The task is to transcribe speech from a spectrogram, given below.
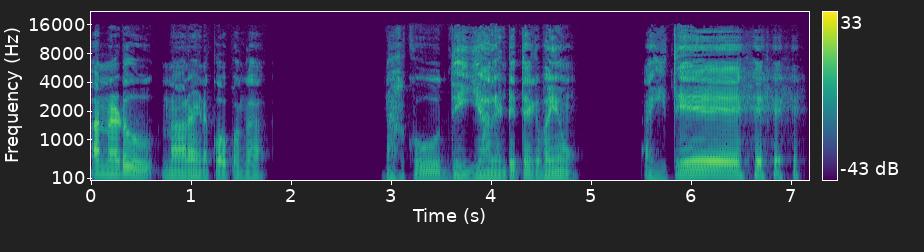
అన్నాడు నారాయణ కోపంగా. నాకు దెయ్యాలంటే తెగ భయం. అయితే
